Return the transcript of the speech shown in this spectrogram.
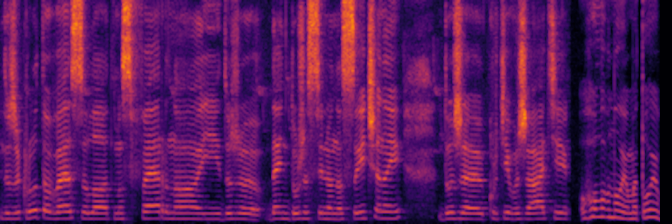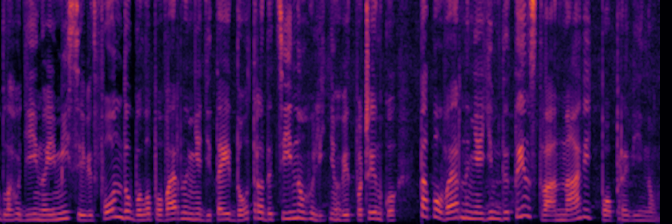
Дуже круто, весело, атмосферно і дуже день дуже сильно насичений, дуже круті вожаті. Головною метою благодійної місії від фонду було повернення дітей до традиційного літнього відпочинку та повернення їм дитинства навіть попри війну.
